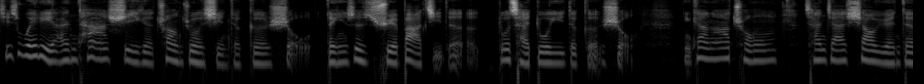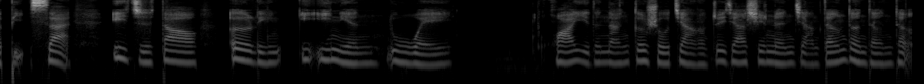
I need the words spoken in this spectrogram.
其实韦礼安他是一个创作型的歌手，等于是学霸级的多才多艺的歌手。你看他从参加校园的比赛，一直到二零一一年入围华语的男歌手奖、最佳新人奖等等等等，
